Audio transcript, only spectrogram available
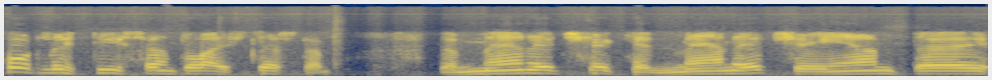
totally decentralized system. The manager can manage and uh,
